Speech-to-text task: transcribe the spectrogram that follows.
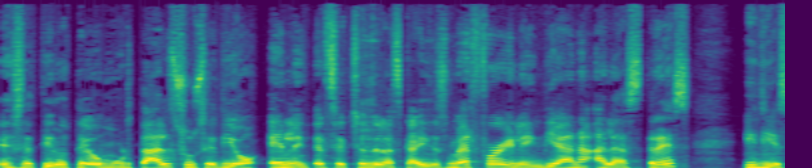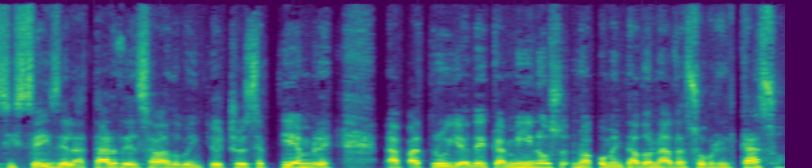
Ese tiroteo mortal sucedió en la intersección de las calles Medford y la Indiana a las 3 y 16 de la tarde del sábado 28 de septiembre. La patrulla de caminos no ha comentado nada sobre el caso.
